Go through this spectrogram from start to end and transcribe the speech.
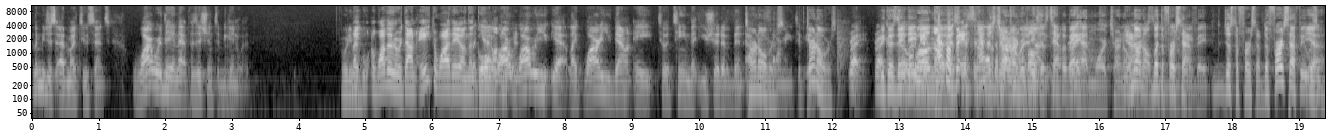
Let me just add my two cents. Why were they in that position to begin with? what do you Like mean? wh- whether they were down eight or why are they on the Like, goal yeah, line. why, why were you? Yeah, like why are you down eight to a team that you should have been Turnovers. to begin with? Turnovers. Right, right. Because they- they- well, mean, no, Tampa it's, Bay- it's, Tampa it's turnovers turned the because Tampa Bay right? had more turnovers. No, no, but the first half. Green Bay. Just the first half. The first half, it was Yeah.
